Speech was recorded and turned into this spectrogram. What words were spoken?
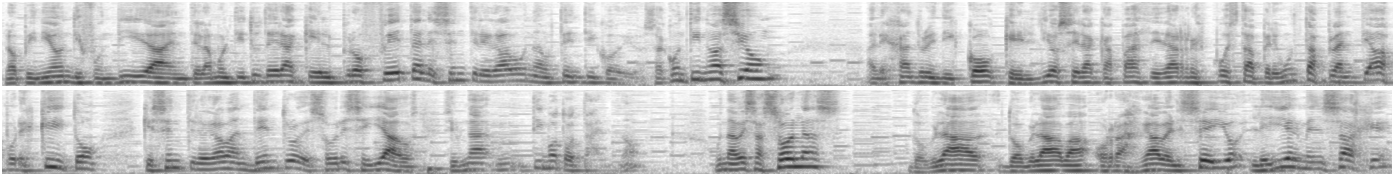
la opinión difundida entre la multitud era que el profeta les entregaba un auténtico Dios. A continuación, Alejandro indicó que el Dios era capaz de dar respuesta a preguntas planteadas por escrito que se entregaban dentro de sobresellados, es decir, un timo total. ¿no? Una vez a solas, doblaba o rasgaba el sello, leía el mensaje,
